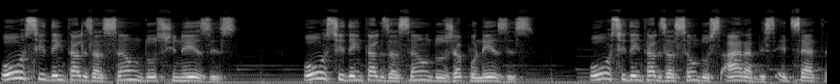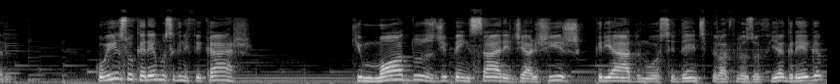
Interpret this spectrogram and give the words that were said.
ocidentalização dos chineses, ocidentalização dos japoneses, ocidentalização dos árabes, etc. Com isso, queremos significar que modos de pensar e de agir criados no Ocidente pela filosofia grega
